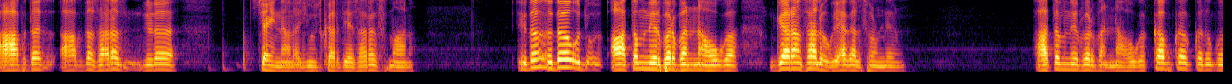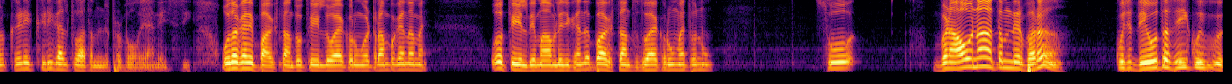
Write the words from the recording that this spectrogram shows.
ਆਪ ਦਾ ਆਪ ਦਾ ਸਾਰਾ ਜਿਹੜਾ ਚਾਈਨਾ ਦਾ ਯੂਜ਼ ਕਰਦੇ ਆ ਸਾਰਾ ਸਮਾਨ। ਇਹਦਾ ਇਹਦਾ ਆਤਮ ਨਿਰਭਰ ਬਣਨਾ ਹੋਊਗਾ। 11 ਸਾਲ ਹੋ ਗਿਆ ਗੱਲ ਸੁਣਨੇ ਨੂੰ। ਆਤਮ ਨਿਰਭਰ ਬਣਨਾ ਹੋਊਗਾ। ਕਬ ਕਬ, ਕਦੋਂ, ਕਦੋਂ- ਕਿਹੜੀ ਕਿਹੜੀ ਗੱਲ ਤੋਂ ਆਤਮ ਨਿਰਭਰ ਹੋ ਜਾਾਂਗੇ ਜੀ ਉਹਦਾ ਕਹਿੰਦੇ ਪਾਕਿਸਤਾਨ ਤੋਂ ਤੇਲ ਲਵਾਇਆ ਕਰੂੰਗਾ ਟਰੰਪ ਕਹਿੰਦਾ ਮੈਂ। ਉਹ ਤੇਲ ਦੇ ਮਾਮਲੇ 'ਚ ਕਹਿੰਦਾ ਪਾਕਿਸਤਾਨ ਤੋਂ ਦਵਾਇਆ ਕਰੂੰ ਮੈਂ ਤੁਹਾਨੂੰ। ਸੋ ਬਣਾਓ ਨਾ ਆਤਮ ਨਿਰਭਰ ਕੁਝ ਦਿਓ ਤਾਂ ਸਹੀ, ਕੋਈ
